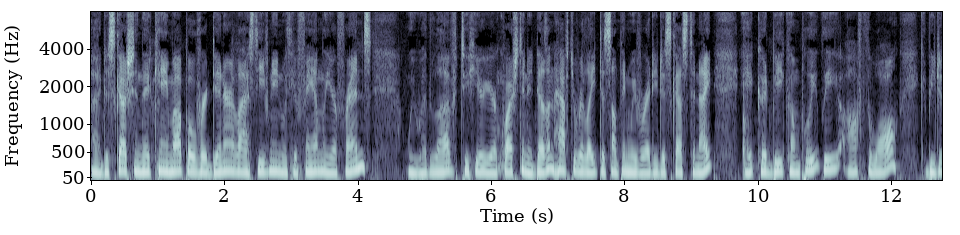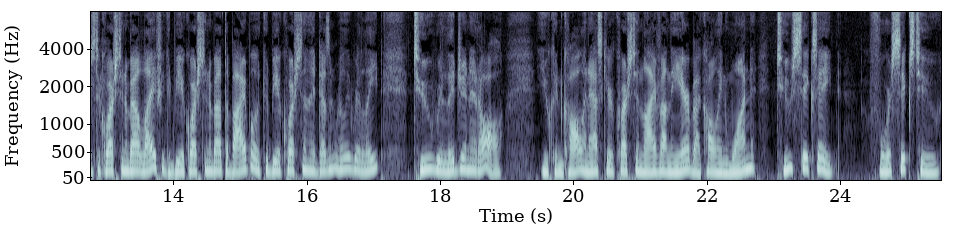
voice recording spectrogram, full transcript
a discussion that came up over dinner last evening with your family or friends. We would love to hear your question. It doesn't have to relate to something we've already discussed tonight. It could be completely off the wall. It could be just a question about life. It could be a question about the Bible. It could be a question that doesn't really relate to religion at all. You can call and ask your question live on the air by calling 1 268 462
